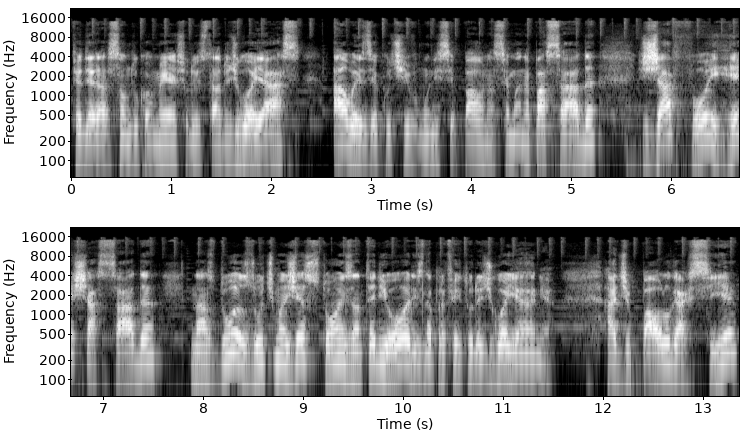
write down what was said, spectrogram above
Federação do Comércio do Estado de Goiás, ao Executivo Municipal na semana passada, já foi rechaçada nas duas últimas gestões anteriores na Prefeitura de Goiânia, a de Paulo Garcia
